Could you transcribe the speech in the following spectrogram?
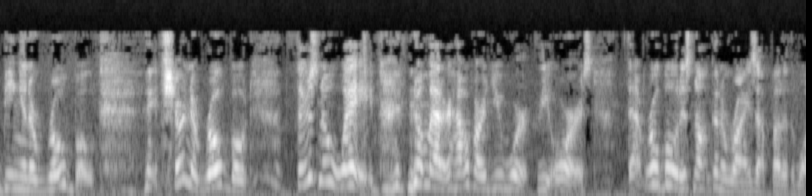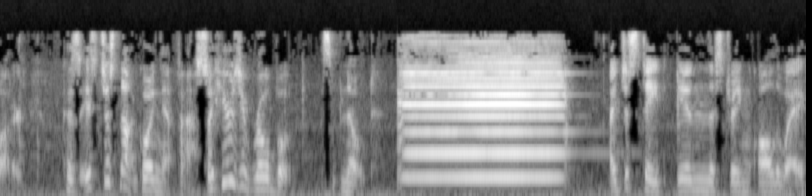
being in a rowboat. if you're in a rowboat, there's no way, no matter how hard you work the oars, that rowboat is not going to rise up out of the water because it's just not going that fast. So here's your rowboat note. I just stayed in the string all the way.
